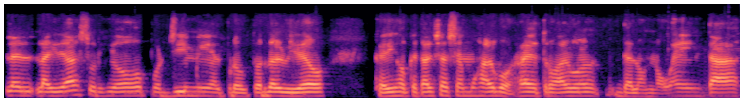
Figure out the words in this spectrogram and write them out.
la, idea surgió por Jimmy, el productor del video, que dijo, ¿qué tal si hacemos algo retro, algo de los 90,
